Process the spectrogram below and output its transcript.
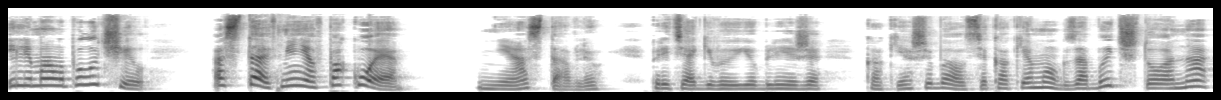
Или мало получил? Оставь меня в покое!» «Не оставлю», Притягиваю ее ближе. Как я ошибался, как я мог забыть, что она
